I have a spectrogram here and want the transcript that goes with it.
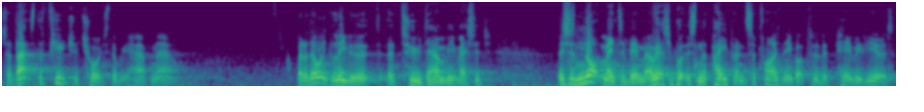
So that's the future choice that we have now. But I don't want to leave you with a too downbeat message. This is not meant to be, we actually put this in the paper and surprisingly got through the peer reviewers.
